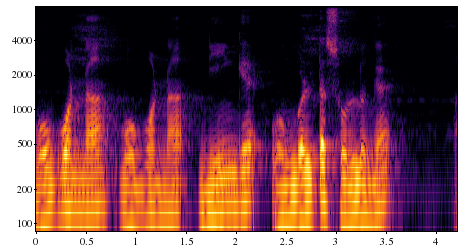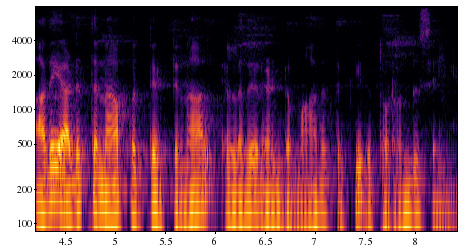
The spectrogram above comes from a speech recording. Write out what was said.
ஒவ்வொன்றா ஒவ்வொன்றா நீங்கள் உங்கள்கிட்ட சொல்லுங்கள் அதை அடுத்த நாற்பத்தெட்டு நாள் அல்லது ரெண்டு மாதத்துக்கு இதை தொடர்ந்து செய்யுங்க.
